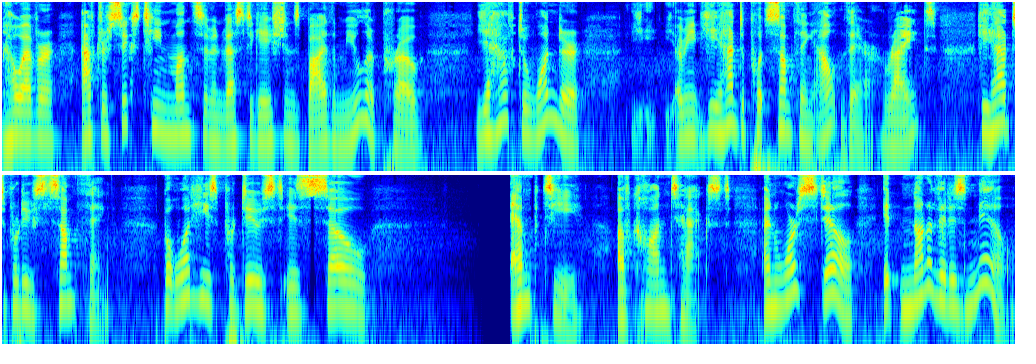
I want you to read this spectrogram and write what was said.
However, after 16 months of investigations by the Mueller probe, you have to wonder, I mean, he had to put something out there, right? He had to produce something. But what he's produced is so empty of context. And worse still, it none of it is new.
